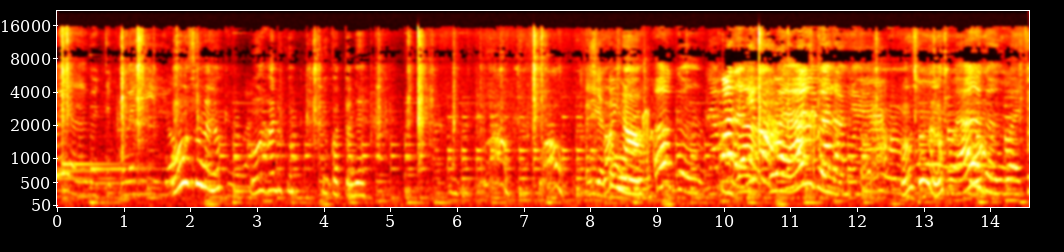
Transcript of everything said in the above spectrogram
れじゃなくてこれでいいよおお、そうなの？うん、はるくん。よかったね。あそうなの？これあるくんこれ使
